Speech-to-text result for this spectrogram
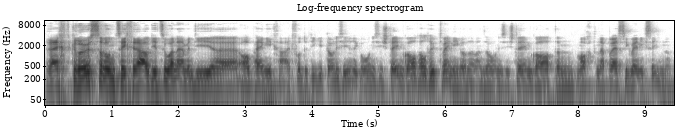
recht grösser und sicher auch die zunehmende äh, Abhängigkeit von der Digitalisierung. Ohne System geht halt heute wenig, oder? Wenn es ohne System geht, dann macht eine Erpressung wenig Sinn. Oder?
